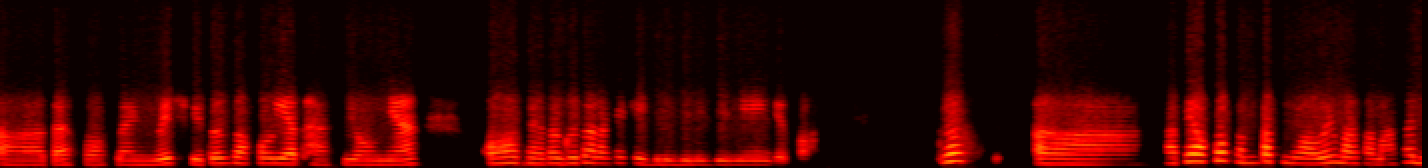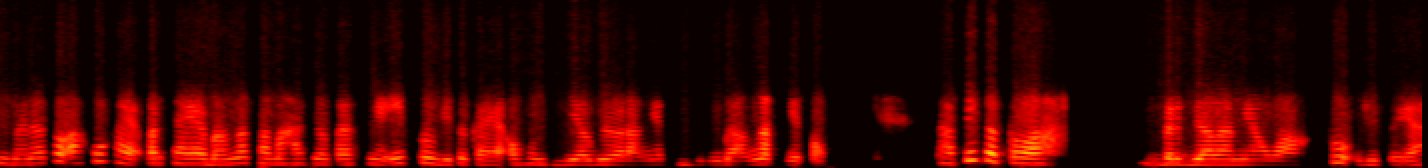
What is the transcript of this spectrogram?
uh, tes love language gitu, terus aku lihat hasilnya, oh ternyata gue tuh anaknya kayak gini gini gini, gitu. Terus, tapi aku sempat melalui masa-masa di mana tuh aku kayak percaya banget sama hasil tesnya itu gitu, kayak, "Oh iya gue orangnya gini banget," gitu. Tapi setelah berjalannya waktu gitu ya,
